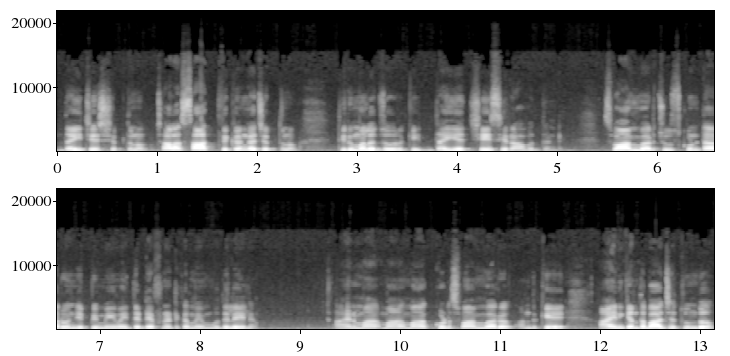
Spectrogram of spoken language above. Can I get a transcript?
దయచేసి చెప్తున్నాం. చాలా సాత్వికంగా చెప్తున్నాం. తిరుమల జోలికి దయచేసి రావద్దండి. స్వామివారు చూసుకుంటారు అని చెప్పి మేమైతే డెఫినెట్గా మేము వదిలేయలేం. ఆయన మా మా మాకు కూడా స్వామివారు. అందుకే ఆయనకి ఎంత బాధ్యత ఉందో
